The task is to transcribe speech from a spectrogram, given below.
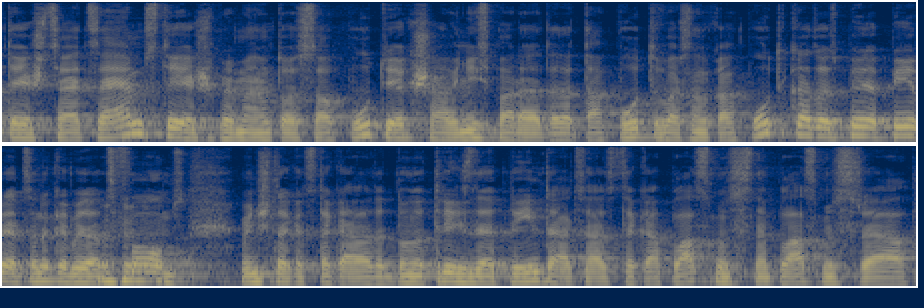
tieši CCM, tieši piemēram, to savu putu iekšā, viņi vispār tā, tā puta vairs nav kā puta, kā tas pieredzi, un kā bija tāds Mhm. forms. Viņš tagad tā kā no 3D printēts, tāds tā kā plasmas, ne plasmas reāli.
